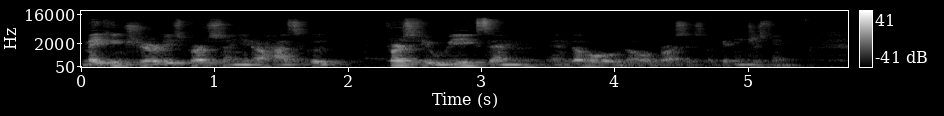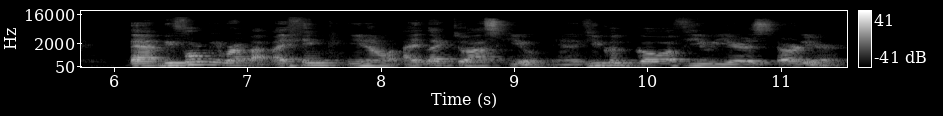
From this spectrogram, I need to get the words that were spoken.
making sure this person you know has good first few weeks and and the whole the whole process. Okay, interesting. Uh, before we wrap up, I think you know I'd like to ask you, you know, if you could go a few years earlier,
